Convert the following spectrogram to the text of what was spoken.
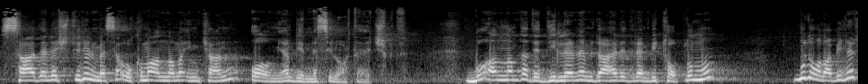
sadeleştirilmese okuma anlama imkanı olmayan bir nesil ortaya çıktı. Bu anlamda da dillerine müdahale edilen bir toplum mu? Bu da olabilir.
